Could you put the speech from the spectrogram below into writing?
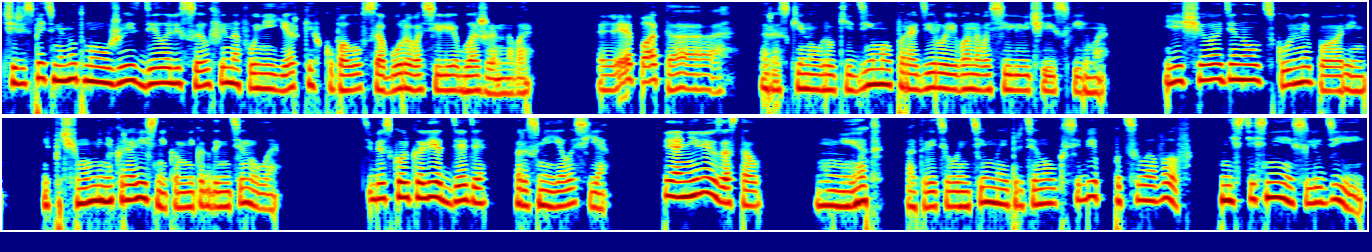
Через пять минут мы уже сделали селфи на фоне ярких куполов собора Василия Блаженного. «Лепота!» — раскинул руки Дима, пародируя Ивана Васильевича из фильма. Еще один олдскульный парень. И почему меня к ровесникам никогда не тянуло? «Тебе сколько лет, дядя?» — рассмеялась я. «Пионерию застал?» «Нет», — ответил интимно и притянул к себе, поцеловав, не стесняясь людей,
